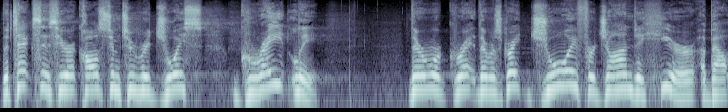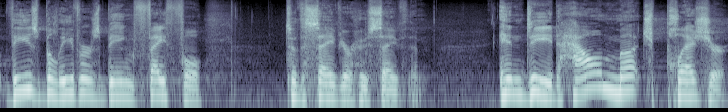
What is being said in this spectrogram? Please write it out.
The text says here it caused him to rejoice greatly. There, were great, there was great joy for John to hear about these believers being faithful to the Savior who saved them. Indeed, how much pleasure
